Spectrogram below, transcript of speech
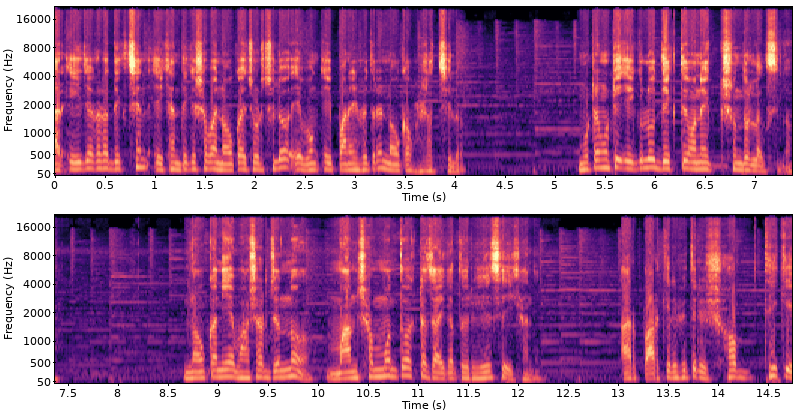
আর এই জায়গাটা দেখছেন, এখান থেকে সবাই নৌকায় চড়ছিল এবং এই পানির ভেতরে নৌকা ভাসাচ্ছিল। মোটামুটি এগুলো দেখতে অনেক সুন্দর লাগছিল। নৌকা নিয়ে ভাসার জন্য মানসম্মত একটা জায়গা তৈরি হয়েছে এখানে। আর পার্কের ভিতরে সব থেকে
